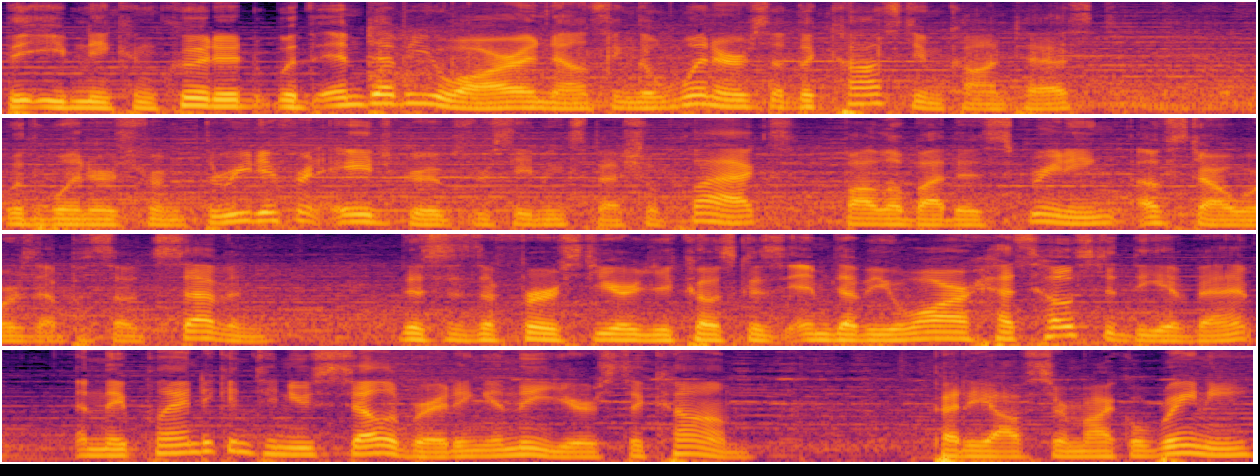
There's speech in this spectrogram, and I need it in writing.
The evening concluded with MWR announcing the winners of the costume contest, with winners from three different age groups receiving special plaques, followed by the screening of Star Wars Episode 7. This is the first year Yokosuka's MWR has hosted the event, and they plan to continue celebrating in the years to come. Petty Officer Michael Rainey,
